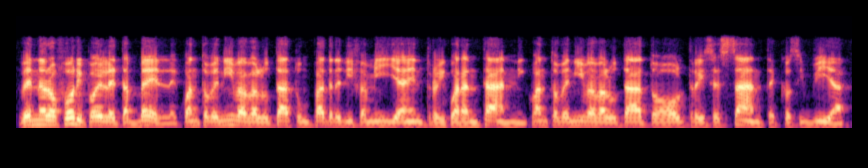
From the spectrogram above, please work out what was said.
vennero fuori poi le tabelle, quanto veniva valutato un padre di famiglia entro i 40 anni, quanto veniva valutato oltre i 60 e così via.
